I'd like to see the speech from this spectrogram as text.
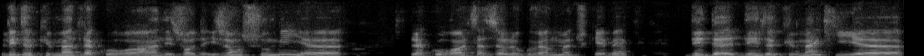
les documents de la couronne, ils ont, soumis euh, la couronne, c'est-à-dire le gouvernement du Québec, des, documents qui, euh,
